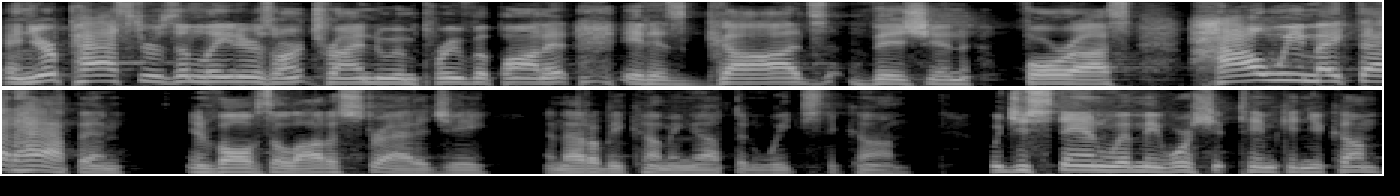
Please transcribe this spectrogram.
and your pastors and leaders aren't trying to improve upon it. It is God's vision for us. How we make that happen involves a lot of strategy, and that'll be coming up in weeks to come. Would you stand with me? Worship team, can you come?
